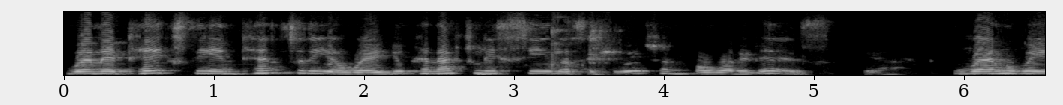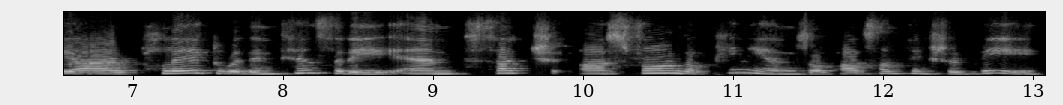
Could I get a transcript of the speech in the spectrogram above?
When it takes the intensity away, you can actually see the situation for what it is. Yeah. When we are plagued with intensity and such uh, strong opinions of how something should be,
